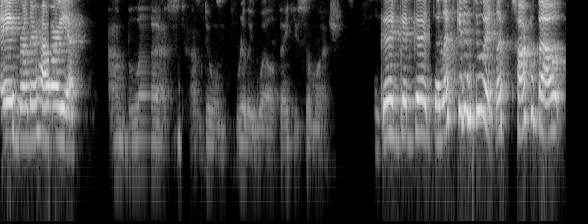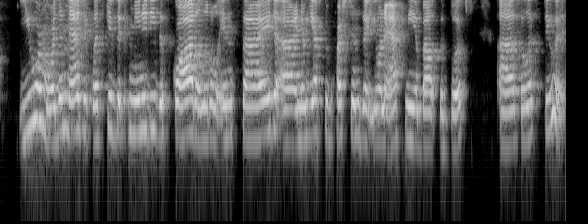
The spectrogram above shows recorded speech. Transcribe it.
Hey, brother, how are you? I'm blessed. I'm doing really well. Thank you so much. Good, good, good. So let's get into it. Let's talk about you are more than magic. Let's give the community, the squad, a little inside. Uh, I know you have some questions that you want to ask me about the book. Uh, so let's do it.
